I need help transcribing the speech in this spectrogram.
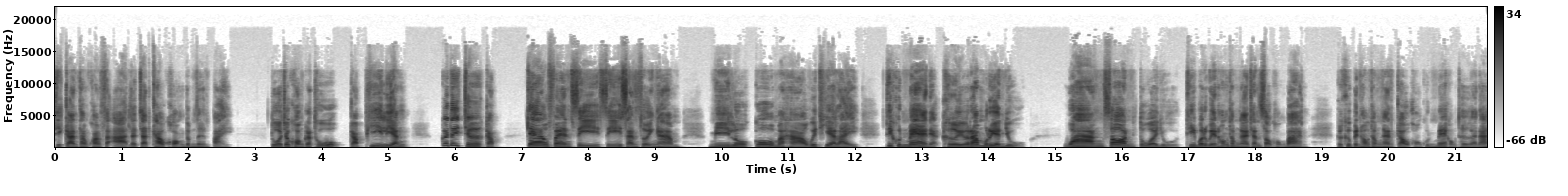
ที่การทำความสะอาดและจัดข้าวของดำเนินไป ตัวเจ้าของกระทู้กับพี่เลี้ยงก็ได้เจอกับ แก้วแฟนซีสีสันสวยงาม มีโลโก้มหาวิทยาลัย ที่คุณแม่เนี่ยเคยร่ำเรียนอยู่ วางซ่อนตัวอยู่ที่บริเวณห้องทำงานชั้นสองของบ้าน ก็คือเป็นห้องทำงานเก่าของคุณแม่ของเธอนะ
